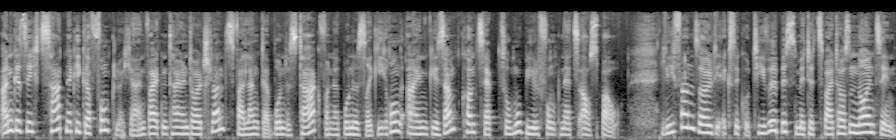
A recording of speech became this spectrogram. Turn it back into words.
Angesichts hartnäckiger Funklöcher in weiten Teilen Deutschlands verlangt der Bundestag von der Bundesregierung ein Gesamtkonzept zum Mobilfunknetzausbau. Liefern soll die Exekutive bis Mitte 2019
